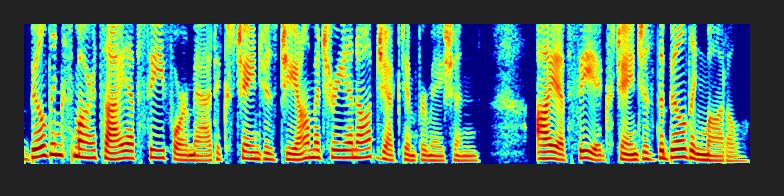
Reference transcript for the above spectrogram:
buildingSMART's IFC format exchanges geometry and object information. IFC exchanges the building model.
